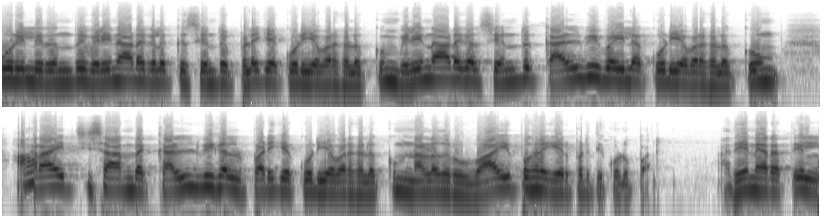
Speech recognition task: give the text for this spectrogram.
ஊரிலிருந்து வெளிநாடுகளுக்கு சென்று பிழைக்கக்கூடியவர்களுக்கும் வெளிநாடுகள் சென்று கல்வி பயிலக்கூடியவர்களுக்கும் ஆராய்ச்சி சார்ந்த கல்விகள் படிக்கக்கூடியவர்களுக்கும் நல்லதொரு வாய்ப்புகளை ஏற்படுத்தி கொடுப்பார். அதே நேரத்தில்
